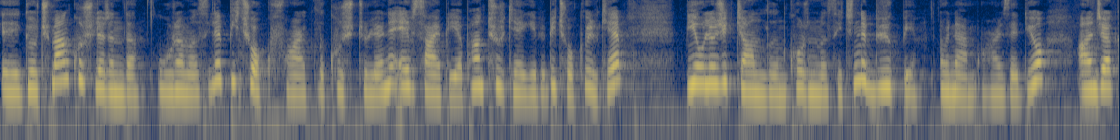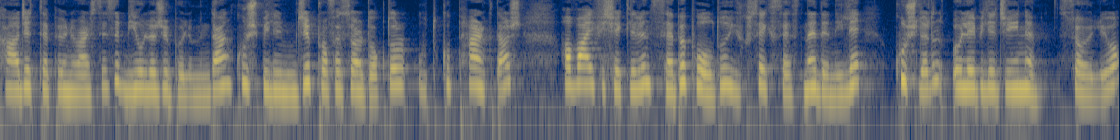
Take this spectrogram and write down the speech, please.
e, göçmen kuşların da uğramasıyla birçok farklı kuş türlerine ev sahipliği yapan Türkiye gibi birçok ülke biyolojik canlılığın korunması için de büyük bir önem arz ediyor. Ancak Hacettepe Üniversitesi Biyoloji Bölümünden kuş bilimci Profesör Doktor Utku Perktaş havai fişeklerin sebep olduğu yüksek ses nedeniyle kuşların ölebileceğini söylüyor.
